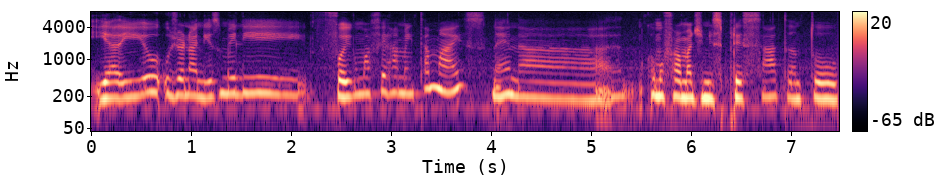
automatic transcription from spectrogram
e aí o, o, jornalismo ele foi uma ferramenta a mais, né, na, como forma de me expressar tanto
